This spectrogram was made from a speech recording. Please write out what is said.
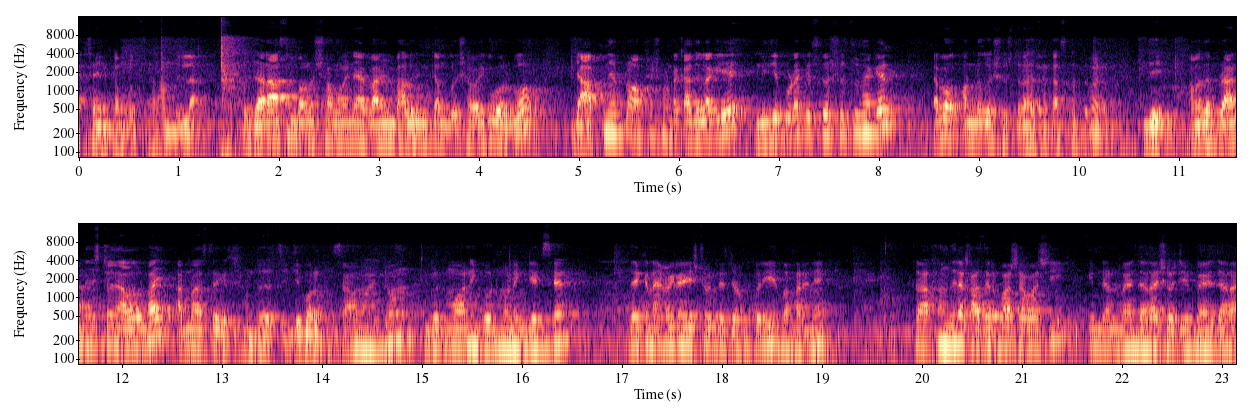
একটা ইনকাম করতেছে আলহামদুলিল্লাহ। তো যারা আছেন বলেন সময় নেয় বা আমি ভালো ইনকাম করি সবাইকে বলব যে আপনি আপনার অবসর সময়টা কাজে লাগিয়ে নিজে প্রোডাক্ট ইউজ করে সুস্থ থাকেন এবং অন্যকে সুস্থ রাখার জন্য কাজ করতে পারেন। জি, আমাদের ব্র্যান্ড স্টোর আলাল ভাই, আপনার কাছ থেকে কিছু শুনতে যাচ্ছি জি, বলেন। আসসালামু আলাইকুম গুড মর্নিং গুড মর্নিং দেখছেন দেখেন, আমি একটা রেস্টুরেন্টে জব করি বাহারেনে তো আলহামদুলিল্লাহ, কাজের পাশাপাশি ইমরান ভাই দ্বারা সজীব ভাই দ্বারা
